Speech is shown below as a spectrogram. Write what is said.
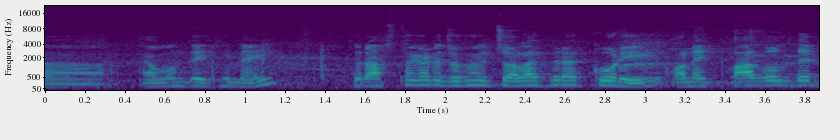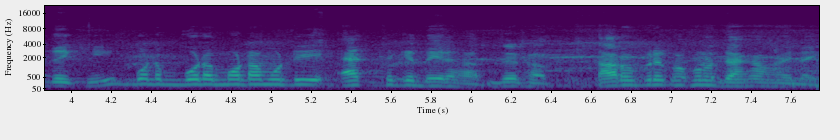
আহ, এমন দেখি নাই। তো রাস্তাঘাটে যখন আমি চলাফেরা করি অনেক পাগলদের দেখি মোটা- মোটা- মোটামুটি এক থেকে দেড় হাত। দেড় হাত। তার উপরে কখনো দেখা হয় নাই।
